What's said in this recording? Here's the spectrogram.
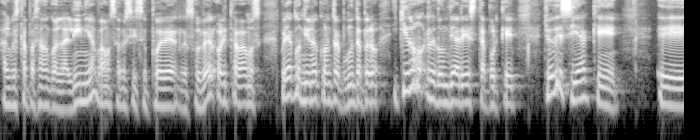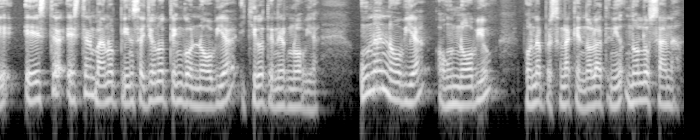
Algo está pasando con la línea, vamos a ver si se puede resolver. Ahorita vamos, voy a continuar con otra pregunta, pero y quiero redondear esta porque yo decía que eh, este, este hermano piensa, yo no tengo novia y quiero tener novia. Una novia o un novio o una persona que no lo ha tenido, no lo sana.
